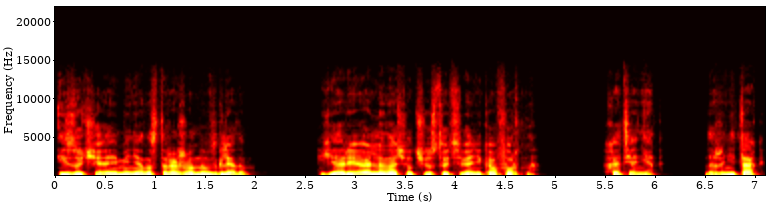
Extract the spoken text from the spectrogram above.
изучая меня настороженным взглядом. Я реально начал чувствовать себя некомфортно. Хотя нет, даже не так.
